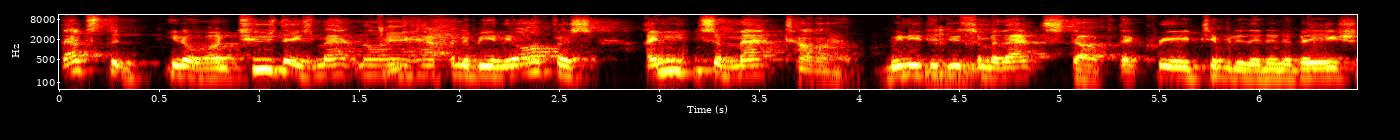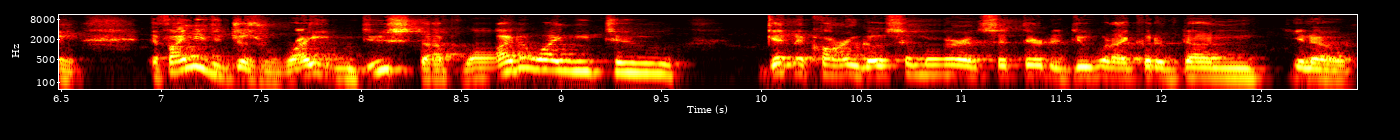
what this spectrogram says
that's the, you know, on Tuesdays, Matt and I happen to be in the office. I need some Matt time. We need to do mm-hmm. some of that stuff, that creativity, that innovation. If I need to just write and do stuff, why do I need to get in a car and go somewhere and sit there to do what I could have done, you know,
